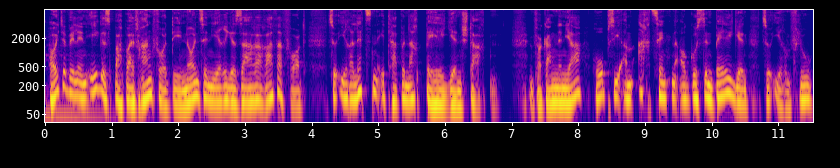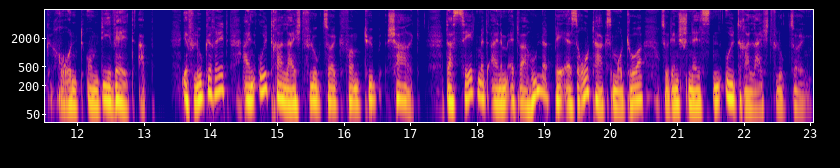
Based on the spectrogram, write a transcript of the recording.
Heute will in Egelsbach bei Frankfurt die 19-jährige Sarah Rutherford zu ihrer letzten Etappe nach Belgien starten. Im vergangenen Jahr hob sie am 18. August in Belgien zu ihrem Flug rund um die Welt ab. Ihr Fluggerät ein Ultraleichtflugzeug vom Typ Shark. Das zählt mit einem etwa 100 PS Rotax-Motor zu den schnellsten Ultraleichtflugzeugen.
